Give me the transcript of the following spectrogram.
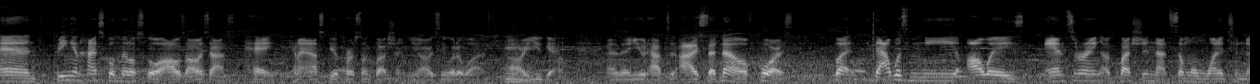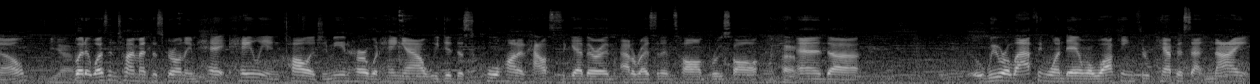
And being in high school, middle school, I was always asked, "Hey, can I ask you a personal question?" You always knew what it was. Are you gay? And then you would have to. I said no, of course. But that was me always answering a question that someone wanted to know. Yeah. But it wasn't until I met this girl named ha- Haley in college, and me and her would hang out. We did this cool haunted house together in, at a residence hall, Bruce Hall, Uh-huh. and. Uh, we were laughing one day and we're walking through campus at night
